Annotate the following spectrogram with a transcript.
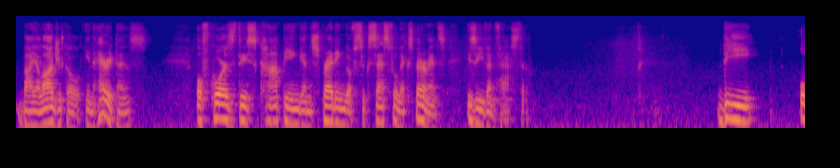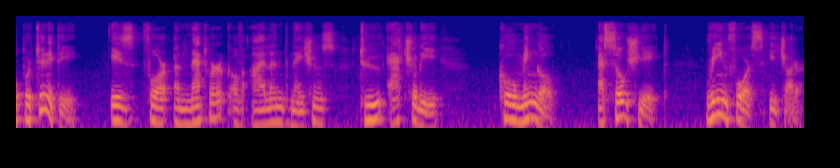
biological inheritance, of course, this copying and spreading of successful experiments is even faster. The opportunity is for a network of island nations to actually commingle, associate, reinforce each other.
